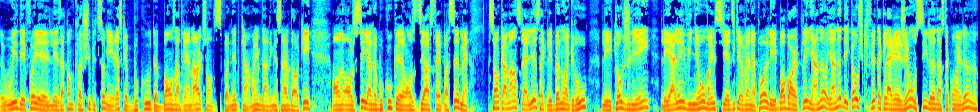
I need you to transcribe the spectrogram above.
oui, des fois il y a les atomes crochus puis tout ça, mais il reste que beaucoup de bons entraîneurs qui sont disponibles quand même dans la Ligue nationale de hockey. On, on le sait, il y en a beaucoup que on se dit ah c'est impossible, mais si on commence la liste avec les Benoît Gros, les Claude Julien, les Alain Vigneault, même s'il a dit qu'il revenait pas, les Bob Hartley, il y en a, il y en a des coachs qui fit avec la région aussi là dans ce coin-là. Là.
